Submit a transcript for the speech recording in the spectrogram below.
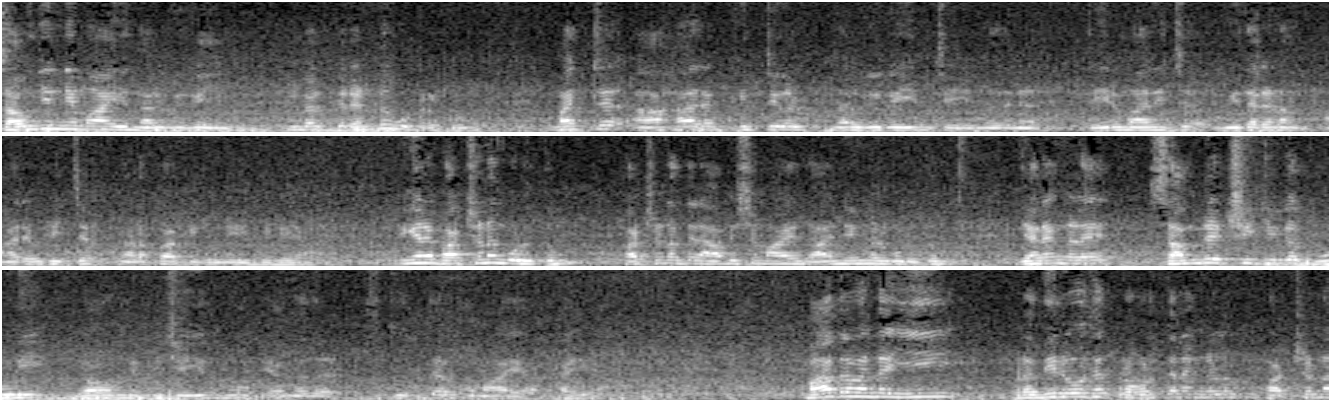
സൗജന്യമായി നൽകുകയും ഇവർക്ക് രണ്ട് കൂട്ടർക്കും മറ്റ് ആഹാര കിറ്റുകൾ നൽകുകയും ചെയ്യുന്നതിന് തീരുമാനിച്ച് വിതരണം ആരംഭിച്ച് നടപ്പാക്കിക്കൊണ്ടിരിക്കുകയാണ്. ഇങ്ങനെ ഭക്ഷണം കൊടുത്തും ഭക്ഷണത്തിന് ആവശ്യമായ ധാന്യങ്ങൾ കൊടുത്തും ജനങ്ങളെ സംരക്ഷിക്കുക കൂടി ഗവൺമെന്റ് ചെയ്യുന്നു എന്നത് സ്തുത്യർഹമായ കാര്യമാണ്. മാത്രമല്ല ഈ പ്രതിരോധ പ്രവർത്തനങ്ങളും ഭക്ഷണ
